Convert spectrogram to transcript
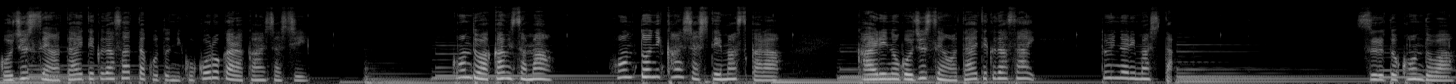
50銭与えてくださったことに心から感謝し今度は神様本当に感謝していますから帰りの50銭を与えてください。と祈りました。すると今度は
